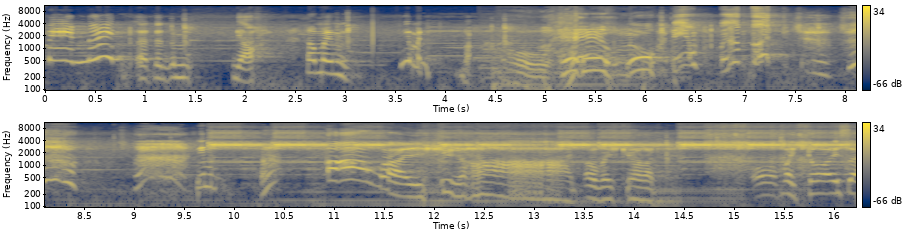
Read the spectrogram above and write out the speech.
แม่นเลยเออแต่แต่เดี๋ยวทำไมมันนี่มันแบบโอ้โหโอ้โหเดี๋ยวปึ๊บปึ๊บนี่มันโอ้ my god โอ้ my god โอ้ my god ใส่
